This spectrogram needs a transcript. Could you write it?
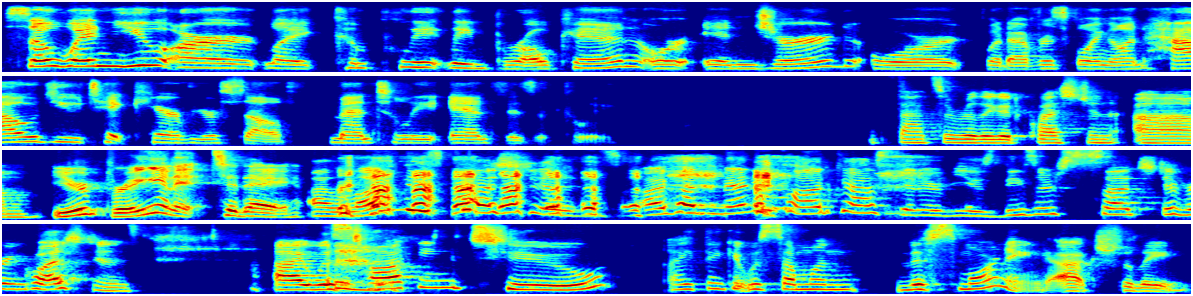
So when you are like completely broken or injured or whatever's going on, how do you take care of yourself mentally and physically? That's a really good question. Um, you're bringing it today. I love these questions. I've had many podcast interviews. These are such different questions. I was talking to, I think it was someone this morning actually.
